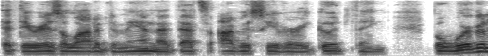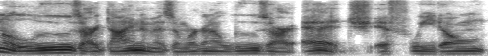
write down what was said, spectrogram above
that there is a lot of demand that that's obviously a very good thing but we're going to lose our dynamism we're going to lose our edge if we don't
